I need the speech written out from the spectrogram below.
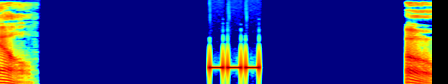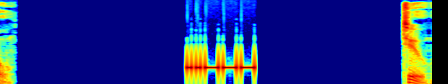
L. O. Two.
